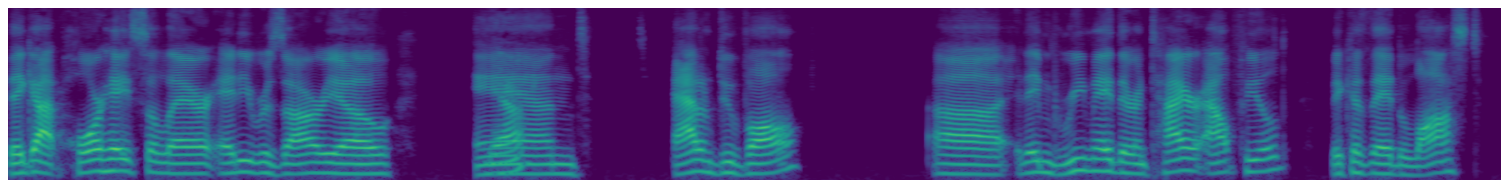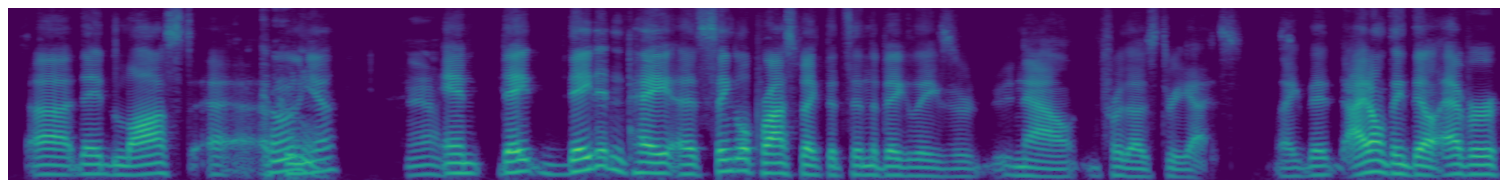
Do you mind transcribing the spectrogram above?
They got Jorge Soler, Eddie Rosario, and yeah. Adam Duvall. Uh, they remade their entire outfield because they had lost. Uh, they'd lost uh, Acuna. Yeah. And they they didn't pay a single prospect that's in the big leagues or now for those three guys. Like that, I don't think they'll ever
